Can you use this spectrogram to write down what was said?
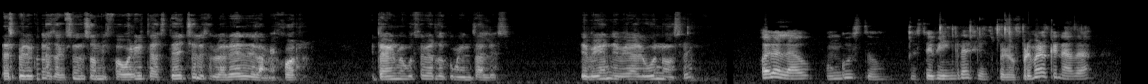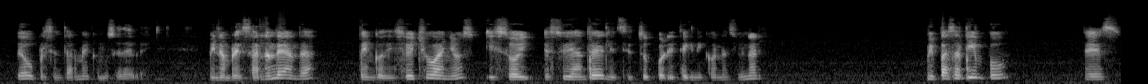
Las películas de acción son mis favoritas, de hecho les hablaré de la mejor. Y también me gusta ver documentales. Deberían de ver algunos, ¿eh? Hola Lau, un gusto. Estoy bien, gracias. Pero primero que nada, debo presentarme como se debe. Mi nombre es Alan de Anda, tengo 18 años y soy estudiante del Instituto Politécnico Nacional. Mi pasatiempo es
